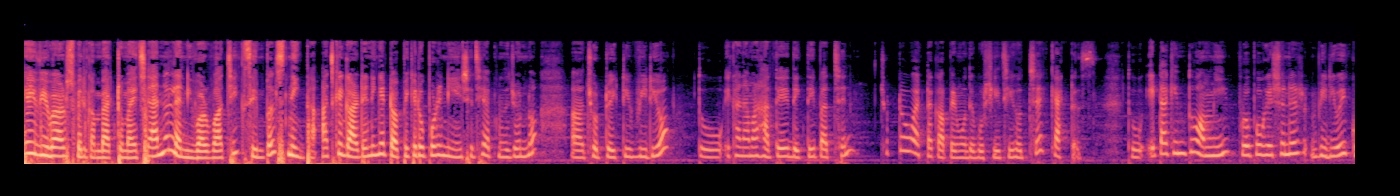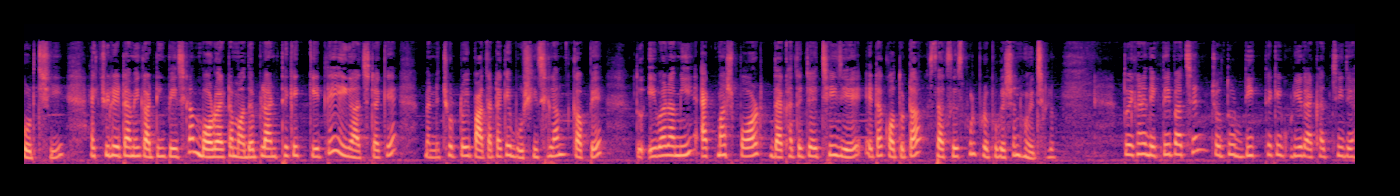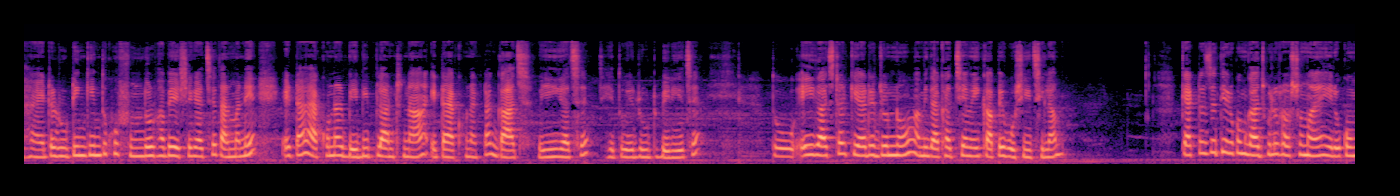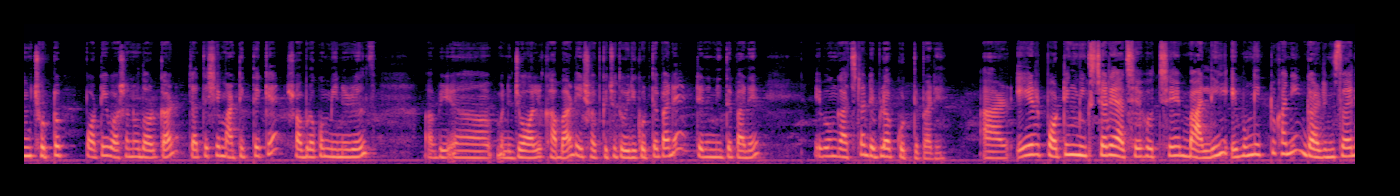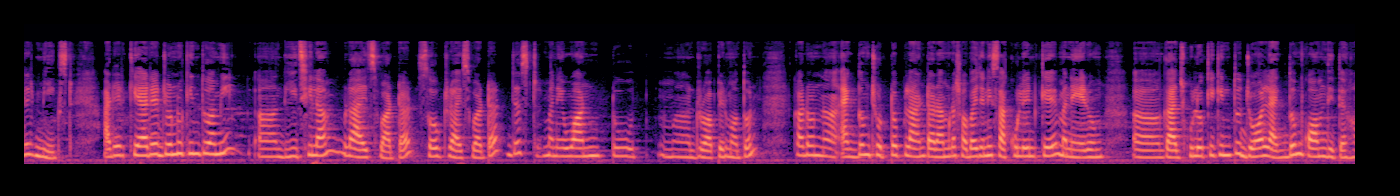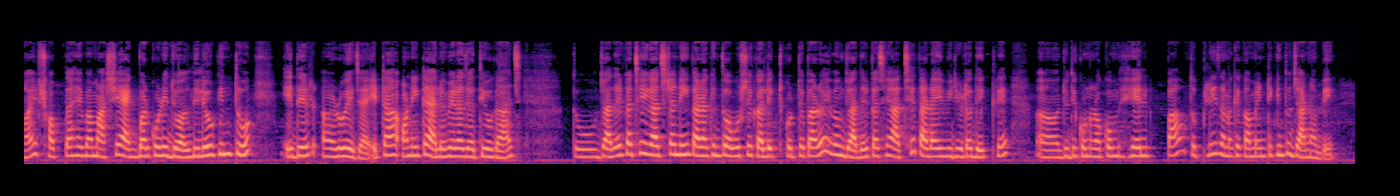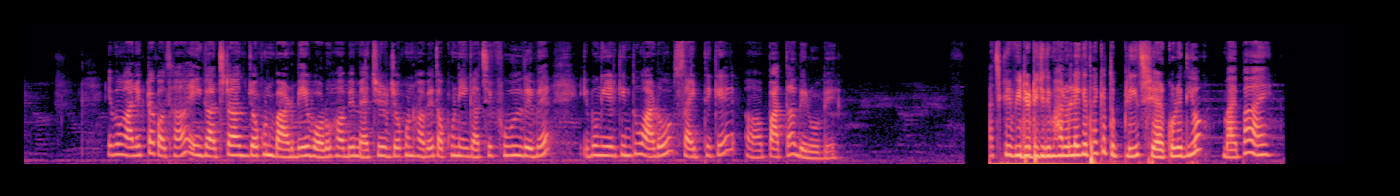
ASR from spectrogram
Hey viewers welcome back to my channel and you are watching simple Snigdha আজকে গার্ডেনিংয়ের টপিকের ওপরে নিয়ে এসেছি আপনাদের জন্য ছোট্ট একটি ভিডিও তো এখানে আমার হাতে দেখতেই পাচ্ছেন ছোট্ট একটা কাপের মধ্যে বসিয়েছি হচ্ছে ক্যাকটাস তো এটা কিন্তু আমি প্রোপোগেশনের ভিডিওই করছি। অ্যাকচুয়ালি এটা আমি কাটিং পেয়েছিলাম, বড় একটা মাদার প্লান্ট থেকে কেটে এই গাছটাকে মানে ছোট্ট ওই পাতাটাকে বসিয়েছিলাম কাপে তো এবার আমি এক মাস পর দেখাতে চাইছি যে এটা কতটা সাকসেসফুল প্রোপোগেশন হয়েছিল। তো এখানে দেখতেই পাচ্ছেন, চতুর্দিক থেকে ঘুরিয়ে দেখাচ্ছি যে হ্যাঁ এটা রুটিং কিন্তু খুব সুন্দরভাবে এসে গেছে। তার মানে এটা এখন আর বেবি প্লান্ট না, এটা এখন একটা গাছ হয়েই গেছে, যেহেতু এর রুট বেরিয়েছে। তো এই গাছটার কেয়ারের জন্য আমি দেখাচ্ছি, আমি এই কাপে বসিয়েছিলাম। ক্যাকটাস জাতীয় এরকম গাছগুলো সবসময় এরকম ছোট্ট পটে বসানো দরকার, যাতে সে মাটির থেকে সব রকম মিনারেলস মানে জল, খাবার, এই সব কিছু তৈরি করতে পারে, টেনে নিতে পারে। এবং গাছটা ডেভেলপ করতে পারে। আর এর পটিং মিক্সচারে আছে হচ্ছে বালি এবং একটুখানি গার্ডেন সয়েলের মিক্সড আর এর কেয়ারের জন্য কিন্তু আমি দিয়েছিলাম rice water soaked rice water just মানে ওয়ান টু ড্রপের মতন। কারণ একদম ছোট্ট প্লান্ট আর আমরা সবাই জানি সাকুলেন্টকে মানে এরম গাছগুলোকে কিন্তু জল একদম কম দিতে হয়। সপ্তাহে বা মাসে একবার করে জল দিলেও কিন্তু এদের রয়ে যায়। এটা অনেকটা অ্যালোভেরা জাতীয় গাছ। তো যাদের কাছে এই গাছটা নেই, তারা কিন্তু অবশ্যই কালেক্ট করতে পারো এবং যাদের কাছে আছে, তারা এই ভিডিওটা দেখলে যদি কোনো রকম হেল্প পাও, তো প্লিজ আমাকে কমেন্টে কিন্তু জানাবে। এবং আরেকটা কথা, এই গাছটা যখন বাড়বে, বড় হবে ম্যাচের যখন হবে, তখন এই গাছে ফুল দেবে এবং এর কিন্তু আরও সাইড থেকে পাতা বেরোবে। আজকের ভিডিওটি যদি ভালো লেগে থাকে, তো প্লিজ শেয়ার করে দিও। Bye bye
